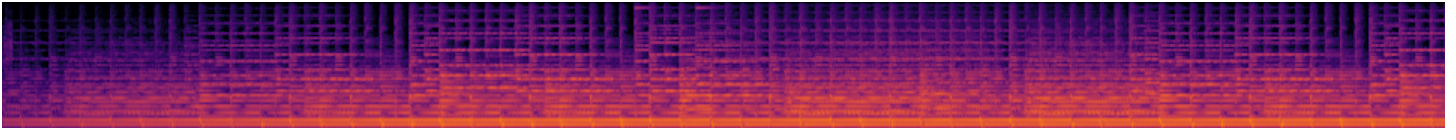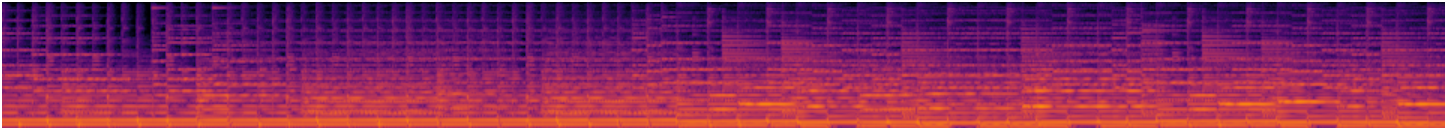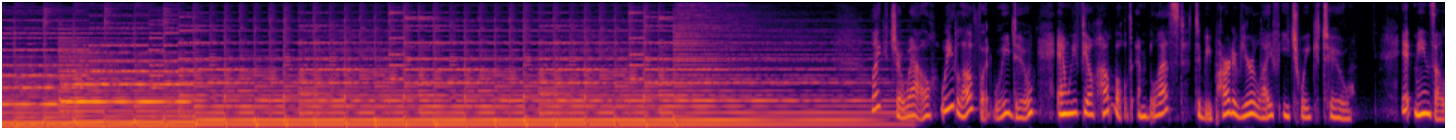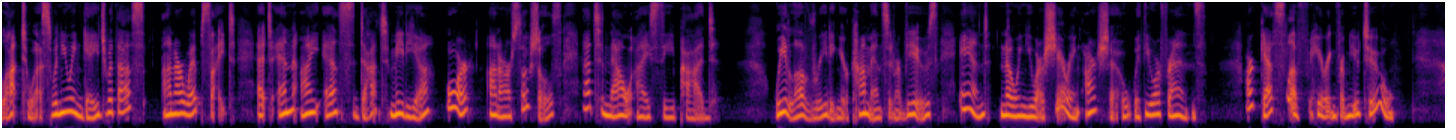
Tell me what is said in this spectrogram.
Like Joel, we love what we do, and we feel humbled and blessed to be part of your life each week, too. It means a lot to us when you engage with us on our website at nis.media or on our socials at NowICPod. We love reading your comments and reviews and knowing you are sharing our show with your friends. Our guests love hearing from you, too.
